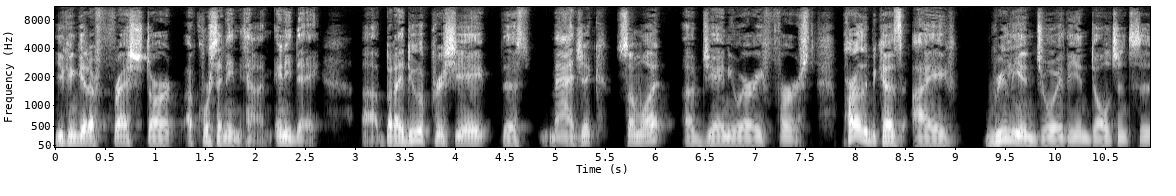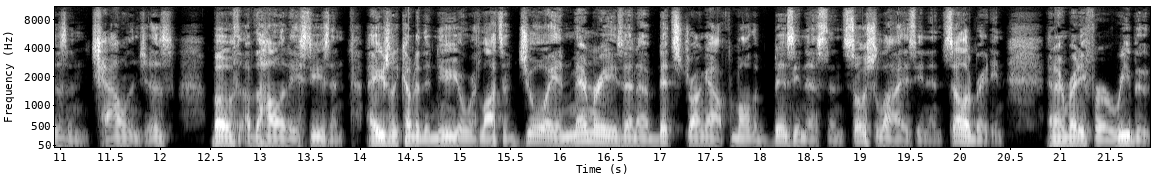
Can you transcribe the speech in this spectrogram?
You can get a fresh start, of course, at any time, any day. Uh, but I do appreciate this magic somewhat of January 1st, partly because I really enjoy the indulgences and challenges, both of the holiday season. I usually come to the new year with lots of joy and memories and a bit strung out from all the busyness and socializing and celebrating. And I'm ready for a reboot.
